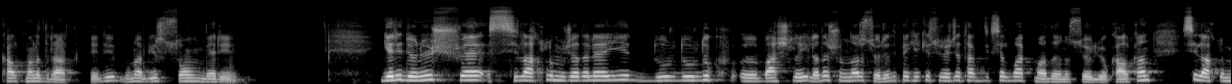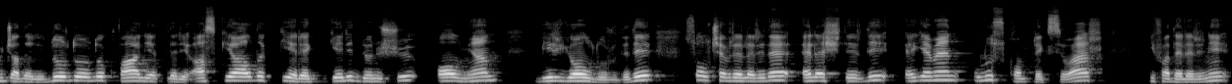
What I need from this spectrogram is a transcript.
kalkmalıdır artık dedi. Buna bir son verin Geri dönüş ve silahlı mücadeleyi durdurduk e, başlığıyla da şunları söyledi. PKK sürece taktiksel bakmadığını söylüyor Kalkan. Silahlı mücadeleyi durdurduk, faaliyetleri askıya aldık diyerek geri dönüşü olmayan bir yoldur dedi. Sol çevreleri de eleştirdi. Egemen ulus kompleksi var ifadelerini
